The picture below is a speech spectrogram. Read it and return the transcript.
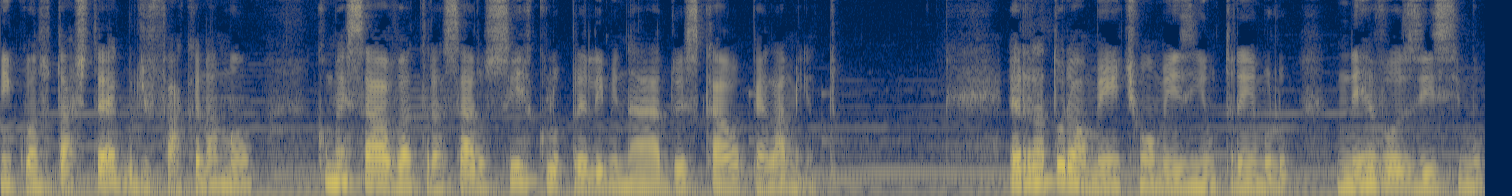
enquanto Tastego, de faca na mão, começava a traçar o círculo preliminar do escalpelamento. Era naturalmente um homenzinho trêmulo, nervosíssimo,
